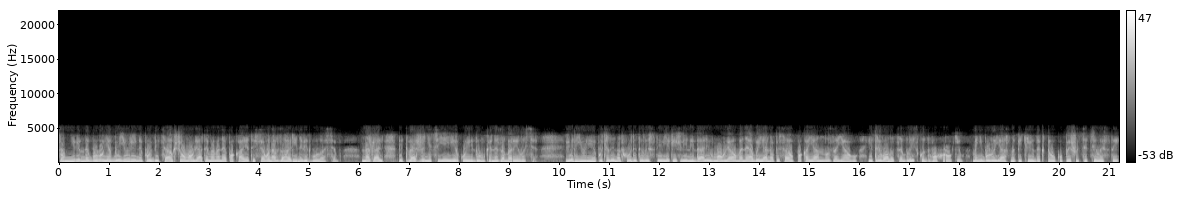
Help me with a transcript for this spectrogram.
Сумнівів не було. Якби Юрій не пообіцяв, що умовлятиме мене покаятися, вона взагалі не відбулася б. На жаль, підтвердження цієї гіркої думки не забарилося. Від Юрія почали надходити листи, в яких він і далі вмовляв мене, аби я написав покаянну заяву. І тривало це близько двох років. Мені було ясно, під чию диктовку пишуться ці листи,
